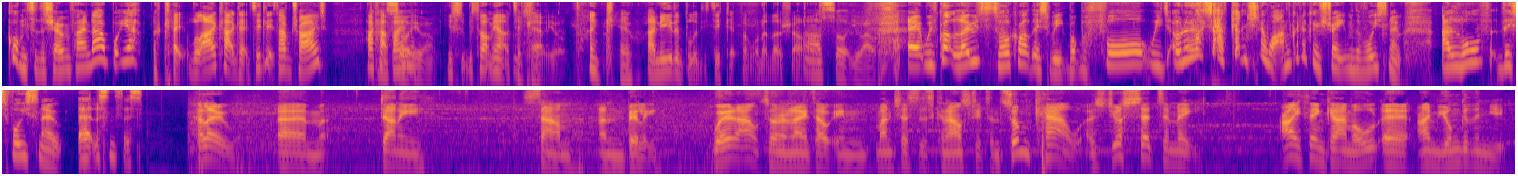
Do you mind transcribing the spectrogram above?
Come to the show and find out, but yeah. Okay. Well, I can't get tickets. I've tried. I can't I'll buy sort it. you out. You s- sort me out a I'll ticket. sort you out. Thank you. I need a bloody ticket for one of those shows. I'll sort you out. Uh, we've got loads to talk about this week, but before we, oh no, let's, I've, you know what? I'm going to go straight in with a voice note. I love this voice note. Uh, listen to this. Hello, um, Danny, Sam, and Billy. We're out on a night out in Manchester's Canal Street, and some cow has just said to me, "I think I'm old. Uh, I'm younger than you."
